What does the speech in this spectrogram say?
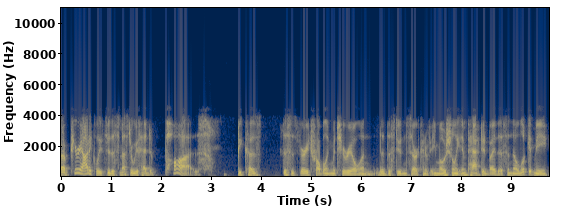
uh, periodically through the semester we've had to pause because this is very troubling material, and the, the students are kind of emotionally impacted by this, and they'll look at me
